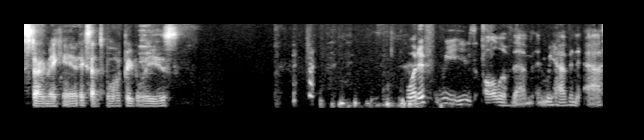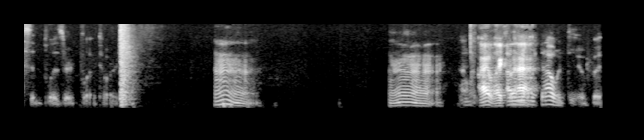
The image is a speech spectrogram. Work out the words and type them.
start making it acceptable for people to use. What if we use all of them and we have an acid blizzard blowtorch? Hmm. Hmm. I I like I don't know that. what that would do, but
